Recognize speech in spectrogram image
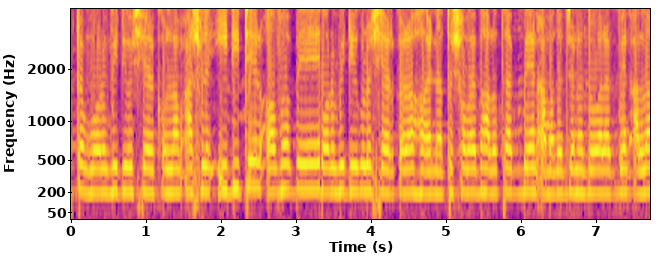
একটা বড় ভিডিও শেয়ার করলাম। আসলে এডিটের অভাবে বড় ভিডিওগুলো শেয়ার করা হয় না। তো সবাই ভালো থাকবেন, আমাদের জন্য দোয়া রাখবেন। আল্লাহ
